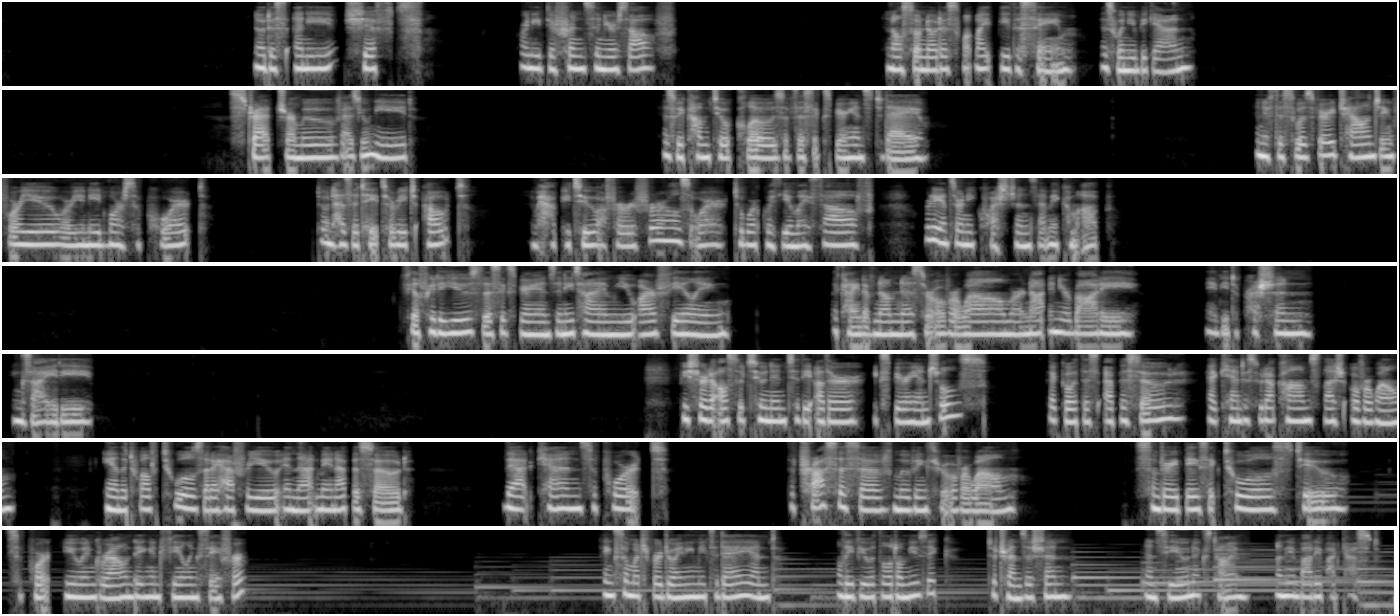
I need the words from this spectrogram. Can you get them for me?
Notice any shifts or any difference in yourself. And also notice what might be the same as when you began. Stretch or move as you need. As we come to a close of this experience today, and if this was very challenging for you or you need more support, don't hesitate to reach out I'm happy to offer referrals or to work with you myself or to answer any questions that may come up. Feel free to use this experience anytime you are feeling the kind of numbness or overwhelm or not in your body, maybe depression, anxiety, Be sure to also tune in to the other experientials that go with this episode at candicewu.com slash overwhelm and the 12 tools that I have for you in that main episode that can support the process of moving through overwhelm. Some very basic tools to support you in grounding and feeling safer. Thanks so much for joining me today and I'll leave you with a little music to transition and see you next time on the Embody Podcast.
